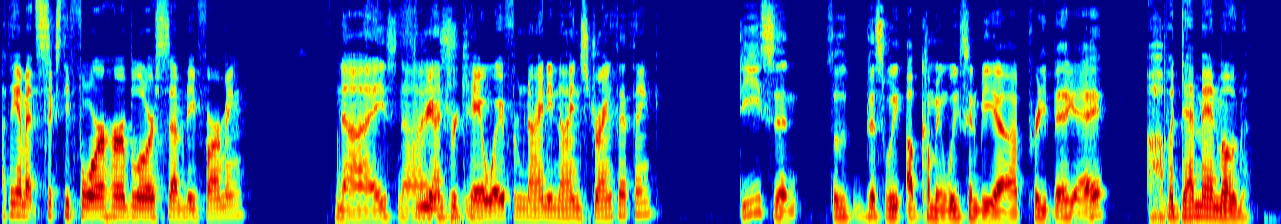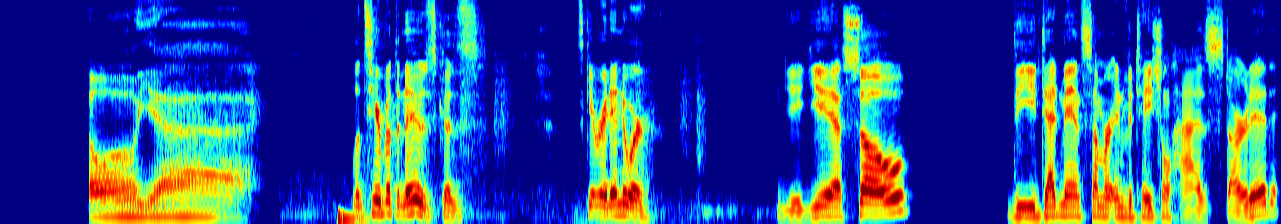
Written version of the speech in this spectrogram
I think I'm at 64 Herblore, 70 farming. Nice, nice. 300k away from 99 strength, I think. Decent. So this week, upcoming week's gonna be uh pretty big, eh? Oh, but dead man mode. Oh yeah. Let's hear about the news, cause let's get right into her. Yeah, yeah. So the Dead Man Summer Invitational has started.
